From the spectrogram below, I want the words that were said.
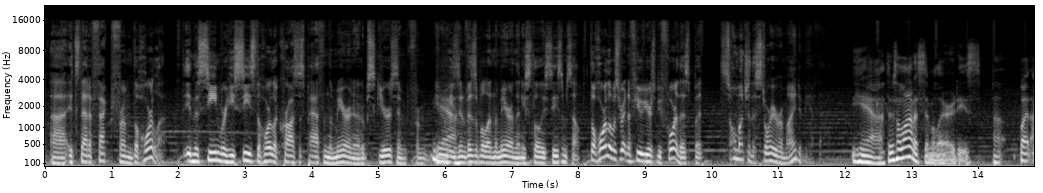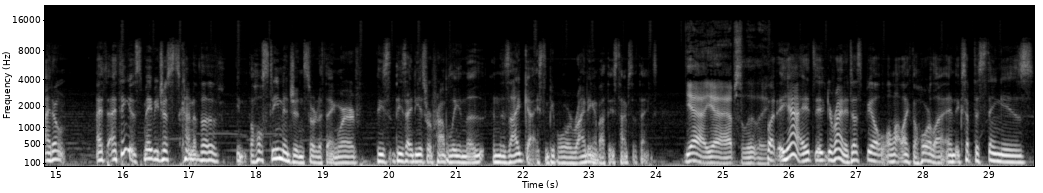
Uh, it's that effect from the Horla. In the scene where he sees the Horla cross his path in the mirror and it obscures him from you know he's invisible in the mirror and then he slowly sees himself. The Horla was written a few years before this, but so much of the story reminded me of that. Yeah, there's a lot of similarities, uh, but I don't. I, th- I think it's maybe just kind of the the whole steam engine sort of thing, where these these ideas were probably in the in the zeitgeist, and people were writing about these types of things. Yeah, yeah, absolutely. But yeah, it, it, you're right. It does feel a lot like the Horla, and except this thing is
